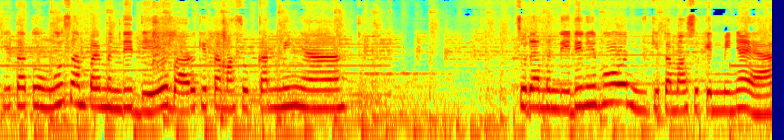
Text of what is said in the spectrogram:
Kita tunggu sampai mendidih baru kita masukkan minyak. Sudah mendidih nih bun. Kita masukin minyak ya.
